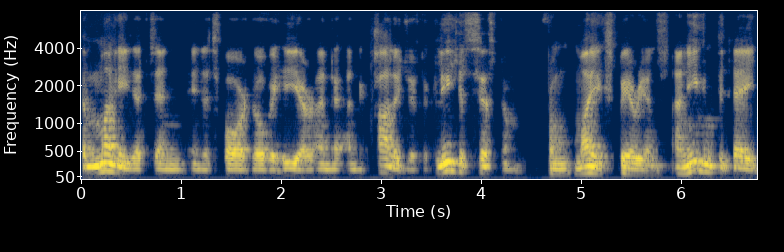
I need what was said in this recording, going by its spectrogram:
the money that's in in the sport over here and the, and the colleges the collegiate system from my experience and even today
